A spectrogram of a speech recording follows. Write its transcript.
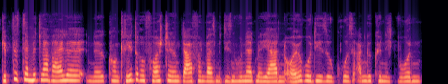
Gibt es denn mittlerweile eine konkretere Vorstellung davon, was mit diesen 100 Milliarden Euro, die so groß angekündigt wurden,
